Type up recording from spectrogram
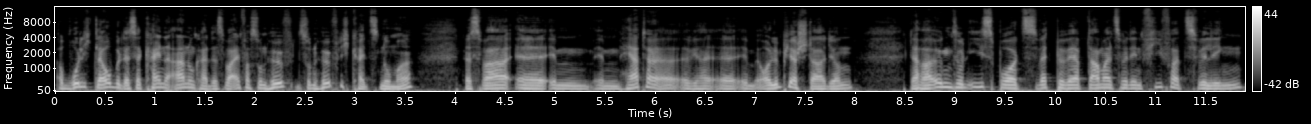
Obwohl ich glaube, dass er keine Ahnung hat. Das war einfach so, ein Höf so eine Höflichkeitsnummer. Das war äh, im, im Hertha, äh, äh, im Olympiastadion. Da war irgend so ein E-Sports-Wettbewerb damals mit den FIFA-Zwillingen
